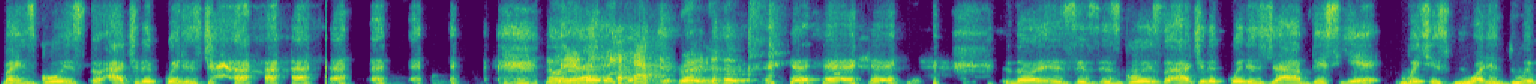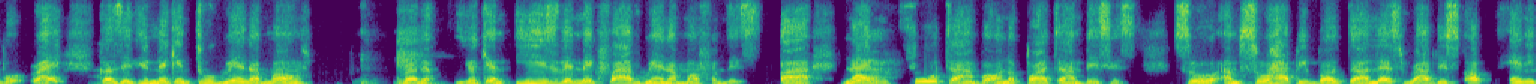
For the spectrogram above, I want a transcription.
but his goal is to actually quit his job. no, yeah, right. you know, his, his, his goal is to actually quit his job this year, which is more than doable, right? Because if you're making two grand a month, brother, you can easily make five grand a month from this. Uh, not yeah. full time, but on a part time basis. So I'm so happy. But uh, let's wrap this up. Any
